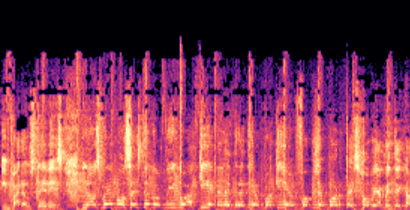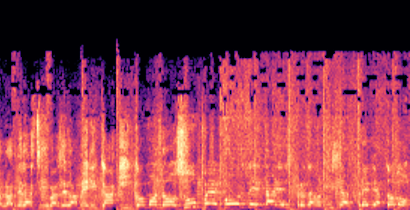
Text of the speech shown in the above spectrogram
Y para ustedes. Nos vemos este domingo aquí en el entretiempo, aquí en Fox Deportes. Obviamente hay que hablar de las chivas del América y, como no, Super Bowl, detalles, protagonistas, previa todo,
